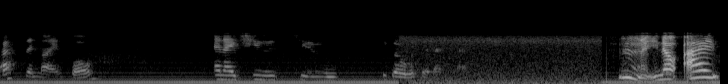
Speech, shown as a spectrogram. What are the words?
less than mindful, and I choose to to go with it instead. Hmm, you know, I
